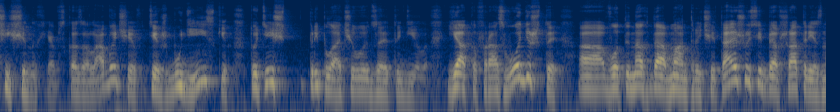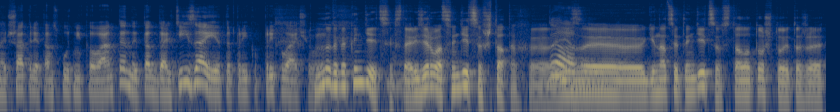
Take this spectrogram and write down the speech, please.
очищенных, я бы сказал, обычаев, тех же буддийских, то те приплачивают за это дело. Яков разводишь ты, а вот иногда мантры читаешь у себя в шатре, значит, в шатре там спутниковая антенна и так далее, тебе и за это при, приплачивают. Ну, это как индейцы, кстати, резервация индейцев в Штатах. Э, да, Из э, геноцида индейцев стало то, что это же,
